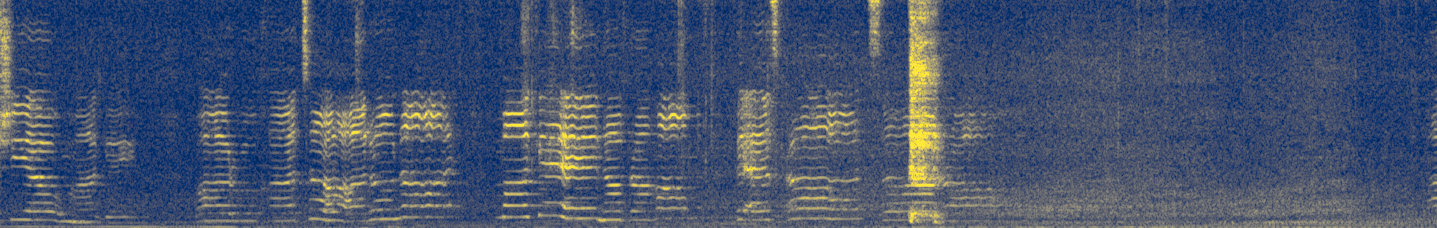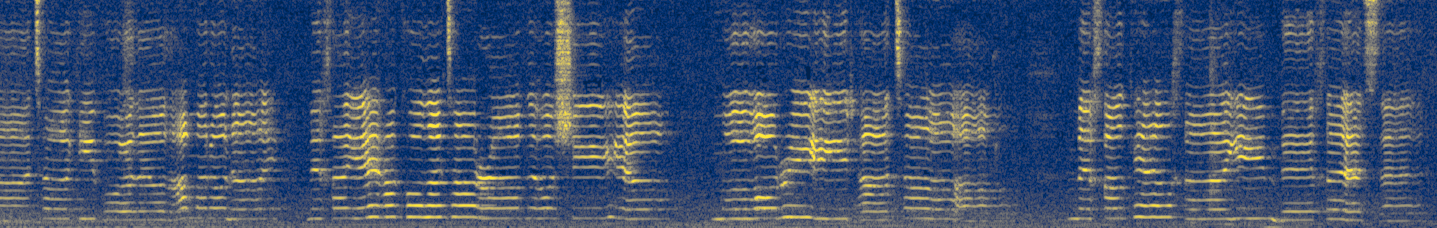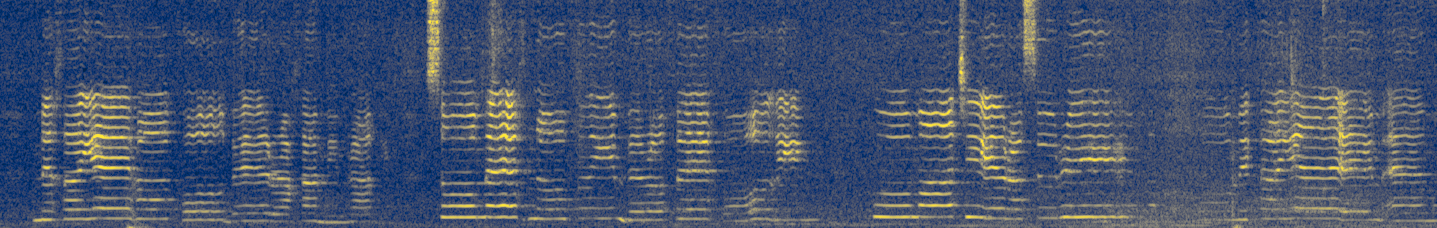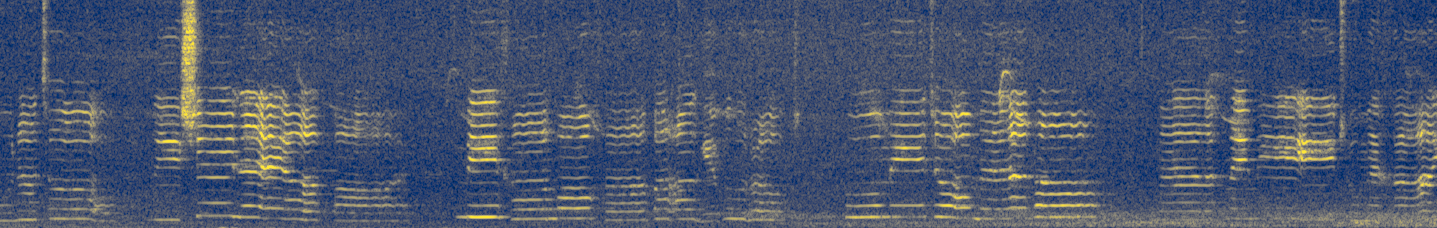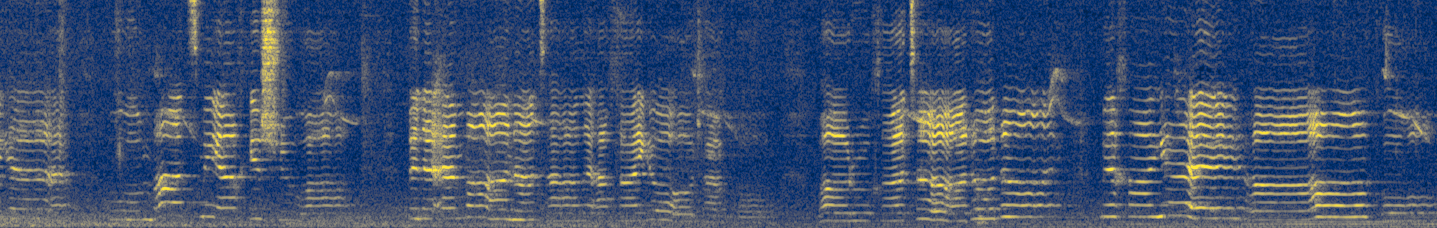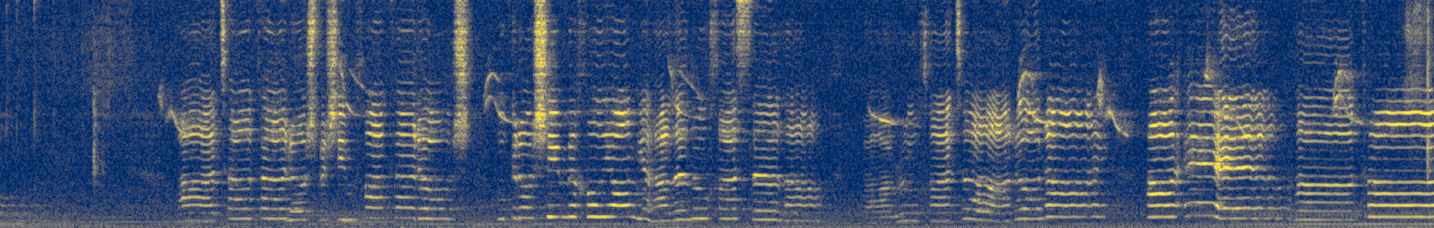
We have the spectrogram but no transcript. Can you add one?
Hoshia umagen, Baruch atah Adonai, Magen Avraham be'ezrat Sarah. Ata gibor le'olam Adonai, Mechaye hakol atarav le'hoshia, Morid atah, Mechalkel chayim. מכלכל חיים בחסד, מחיי הכל ברחמים רבים, סומך נופלים ורופא חולים, ומתיר אסורים, ומקיים אמונתו לשני אתה להחיות הכל, ברוך אתה אדוני, מחיי הכל. אתה קדוש ושמך קדוש, וקדושים בכל יום יהללוך סלע. ברוך אתה אדוני, האל הקדוש.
